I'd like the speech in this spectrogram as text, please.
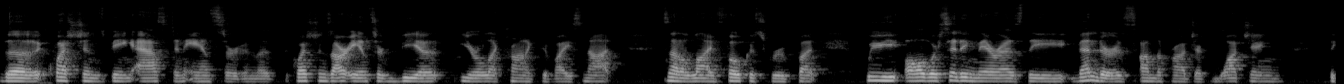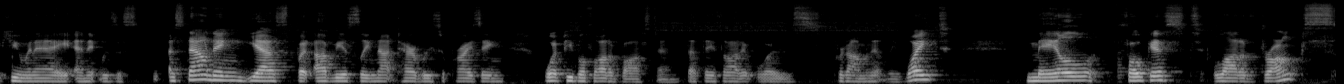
the questions being asked and answered and the, the questions are answered via your electronic device not it's not a live focus group but we all were sitting there as the vendors on the project watching the q&a and it was astounding yes but obviously not terribly surprising what people thought of boston that they thought it was predominantly white male focused a lot of drunks.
